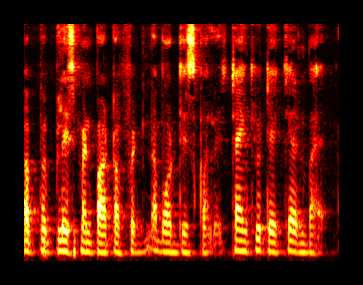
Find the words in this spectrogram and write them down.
uh, placement part of it about this college. Thank you. Take care and bye.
